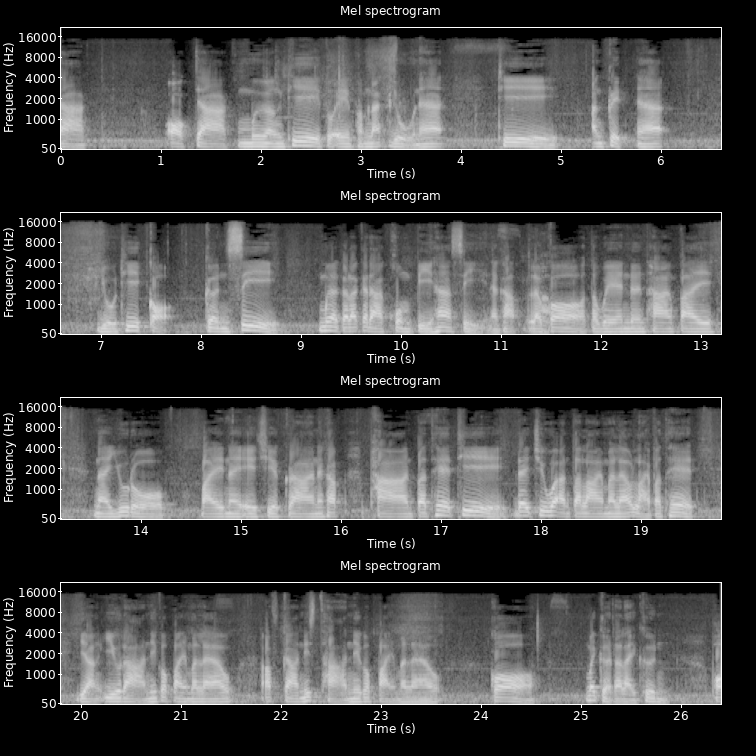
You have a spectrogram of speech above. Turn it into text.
จากออกจากเมืองที่ตัวเองพำนักอยู่นะฮะ ที่อังกฤษนะฮะอยู่ที่เกาะเกิร์นซี่เมื่อกรกฎาคมปี 54 นะครับ แล้วก็ตะเวนเดินทางไปในยุโรปไปในเอเชียกลางนะครับ ผ่านประเทศที่ได้ชื่อว่าอันตรายมาแล้วหลายประเทศ อย่างอิหร่านนี่ก็ไปมาแล้ว อัฟกานิสถานนี่ก็ไปมาแล้ว ก็ไม่เกิดอะไรขึ้น พอ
